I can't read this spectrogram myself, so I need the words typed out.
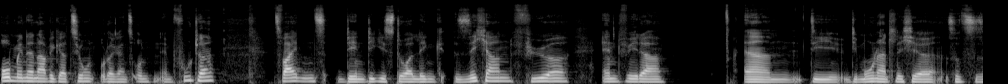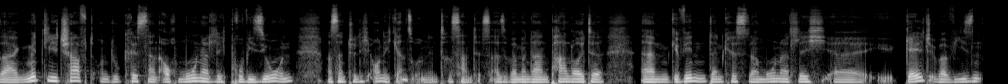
oben in der Navigation oder ganz unten im Footer. Zweitens den Digistore-Link sichern für entweder ähm, die, die monatliche sozusagen Mitgliedschaft und du kriegst dann auch monatlich Provision, was natürlich auch nicht ganz uninteressant ist. Also wenn man da ein paar Leute ähm, gewinnt, dann kriegst du da monatlich äh, Geld überwiesen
